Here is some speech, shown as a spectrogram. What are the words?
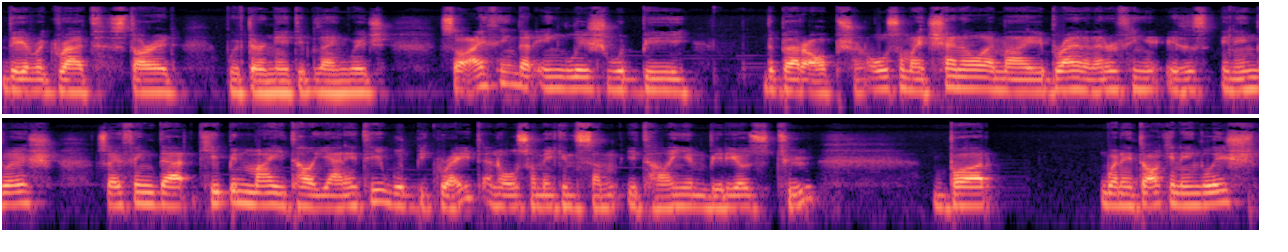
they regret started with their native language. So I think that English would be the better option. Also, my channel and my brand and everything is in English. So I think that keeping my Italianity would be great and also making some Italian videos too. But when I talk in English,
